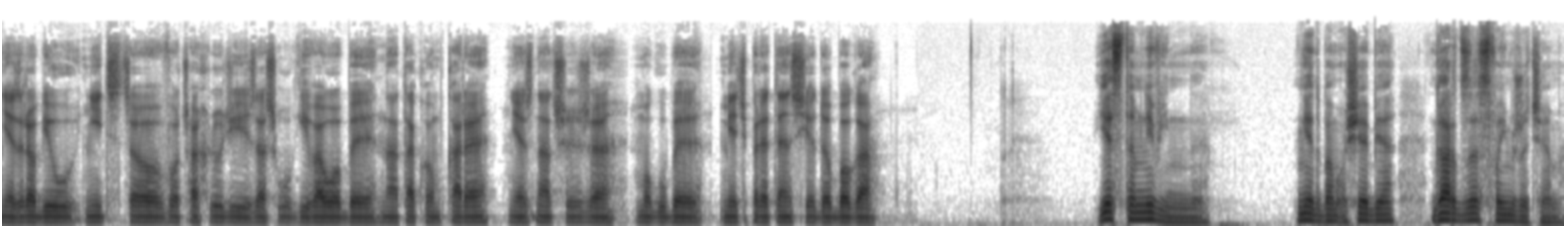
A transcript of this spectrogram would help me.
nie zrobił nic, co w oczach ludzi zasługiwałoby na taką karę, nie znaczy, że mógłby mieć pretensje do Boga. Jestem niewinny. Nie dbam o siebie, gardzę swoim życiem.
